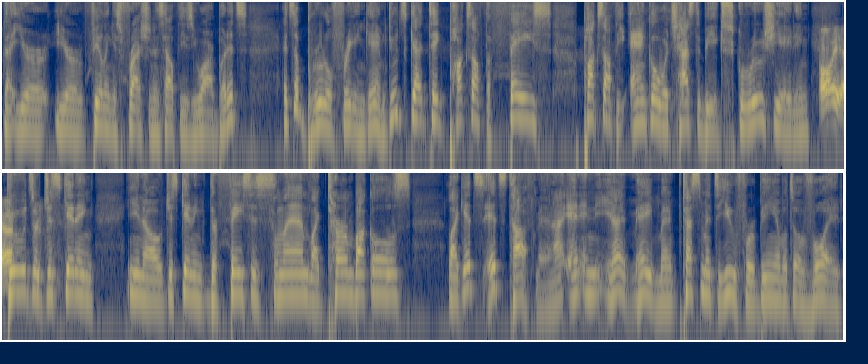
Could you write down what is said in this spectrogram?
that you're you're feeling as fresh and as healthy as you are. But it's it's a brutal frigging game. Dudes got take pucks off the face, pucks off the ankle, which has to be excruciating. Oh, yeah. Dudes are just getting, you know, just getting their faces slammed like turnbuckles. Like it's it's tough, man. I, and and yeah, hey, man, testament to you for being able to avoid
